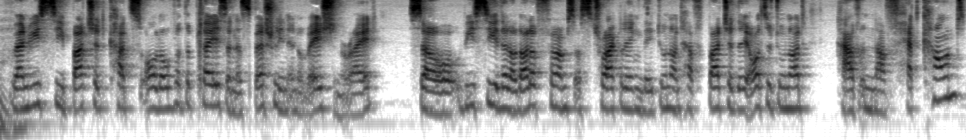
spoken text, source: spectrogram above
mm-hmm. when we see budget cuts all over the place and especially in innovation, right? So we see that a lot of firms are struggling. They do not have budget. They also do not have enough headcount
